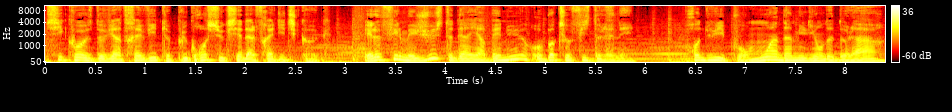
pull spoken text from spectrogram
Psychose devient très vite le plus gros succès d'Alfred Hitchcock. Et le film est juste derrière Ben-Hur au box-office de l'année. Produit pour moins d'un million de dollars,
